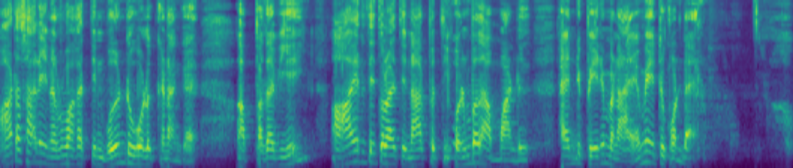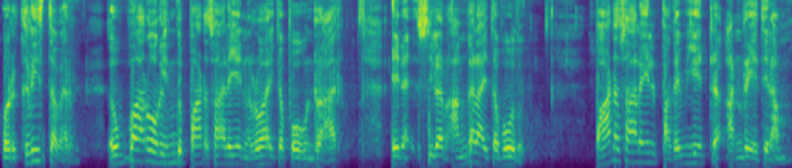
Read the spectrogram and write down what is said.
பாடசாலை நிர்வாகத்தின் வேண்டுகோளுக்கிணங்க அப்பதவியை ஆயிரத்தி தொள்ளாயிரத்தி நாற்பத்தி ஒன்பதாம் ஆண்டு ஹண்டி பெருமநாயகம் ஏற்றுக்கொண்டார். ஒரு கிறிஸ்தவர் எவ்வாறு ஒரு இந்து பாடசாலையை நிர்வகிக்கப் போகின்றார் என சிலர் அங்கலாய்த்த போது பாடசாலையில் பதவியேற்ற அன்றைய தினம்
